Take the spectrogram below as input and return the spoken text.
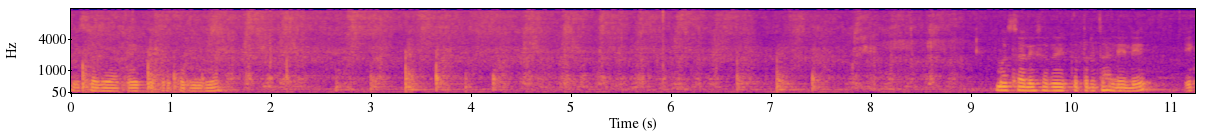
हे सगळं आता एकत्र करून घेऊ. मसाले सगळे एकत्र झालेले एक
